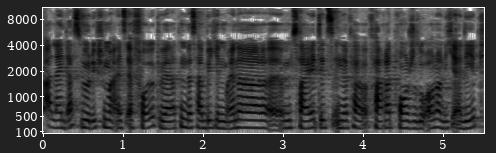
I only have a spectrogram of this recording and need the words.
Allein das würde ich schon mal als Erfolg werten. Das habe ich in meiner ähm, Zeit jetzt in der Fahrradbranche so auch noch nicht erlebt.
